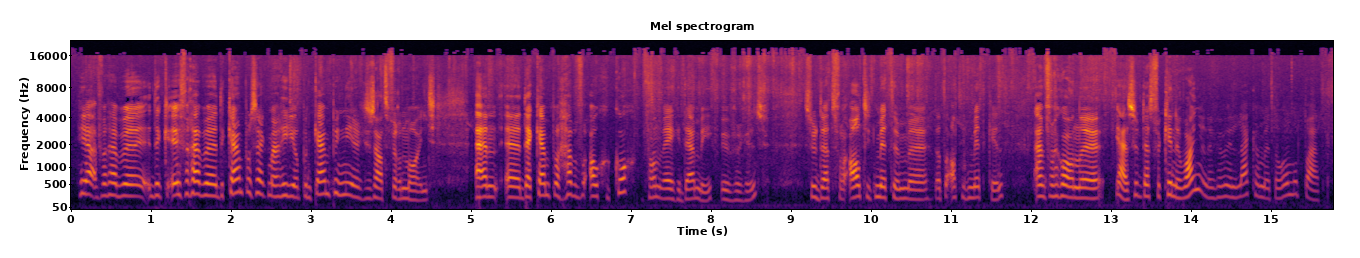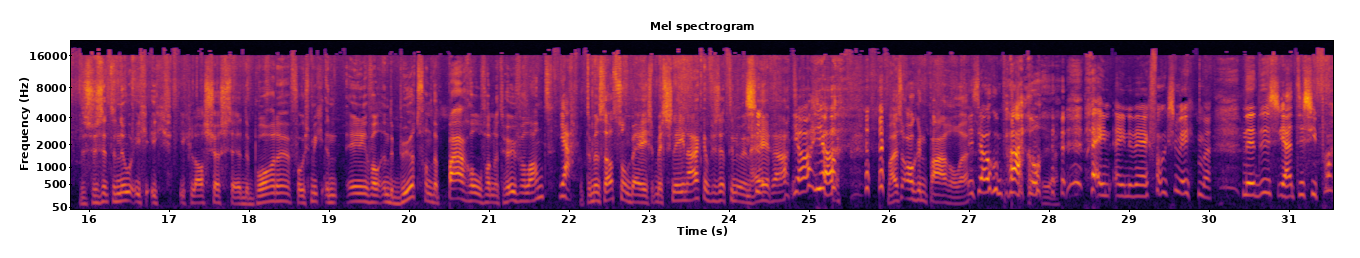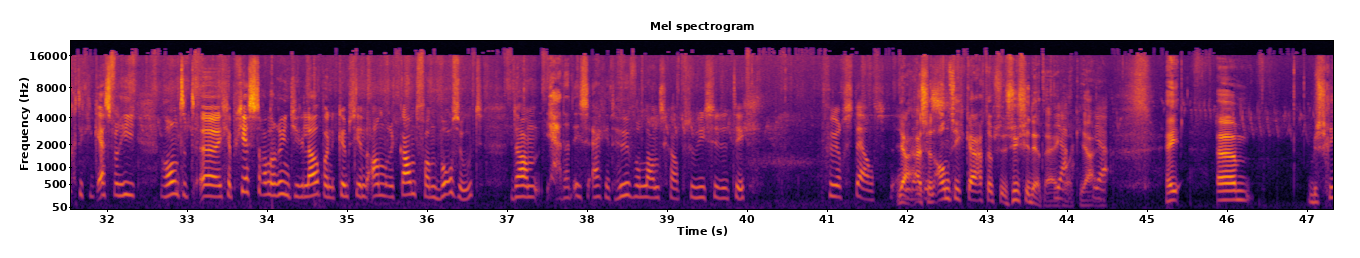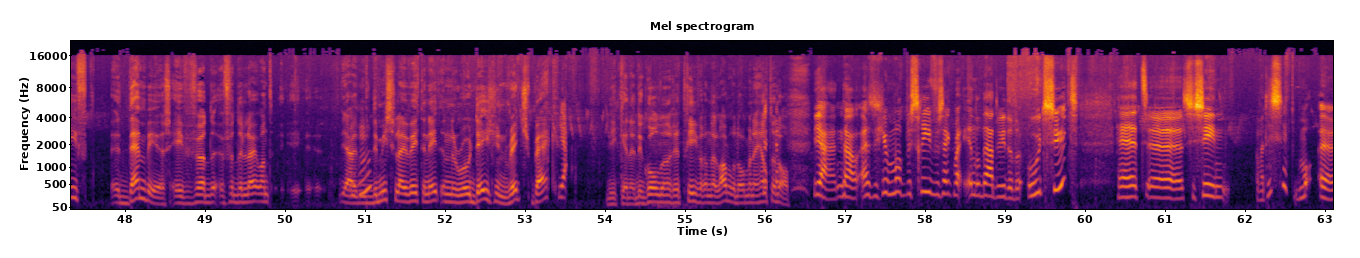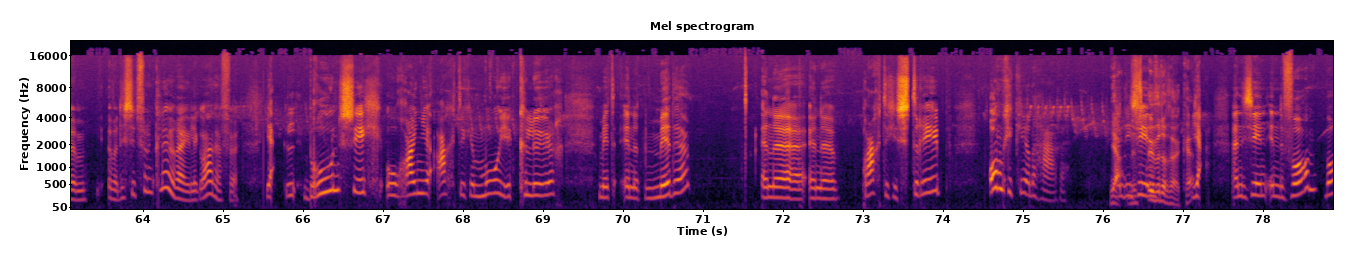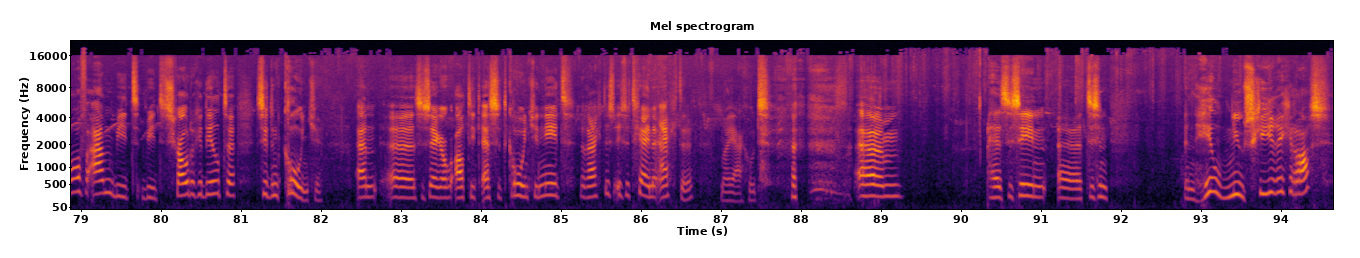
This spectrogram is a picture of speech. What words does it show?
Ja, we hebben, de, we hebben de camper zeg maar, hier op een camping neergezet voor een maand. En eh de camper hebben we ook gekocht vanwege Dembe, overigens. Zodat we altijd met hem, eh, dat er altijd met kind. En we gewoon, eh, ja, zodat we kunnen wandelen. Gewoon lekker met de hondenpad. Dus we zitten nu, ik, ik, ik las juist eh, de borden, volgens mij in, in ieder geval in de buurt van de parel van het Heuvelland. Ja. Tenminste, dat stond bij, bij Sleenaken. We zitten nu in Heiraad. Ja, ja, Maar het is ook een parel, hè? is ook een parel. Ja. Eén ene weg volgens mij. Maar nee, dus, ja, het is hier prachtig. Ik we hier rond het, eh, ik heb gisteren al een rondje gelopen en dan komt hier aan de andere kant van het boshoed. Dan, ja, dat is echt het heuvellandschap zoals je het zich voorstelt. Ja, als je een aanzichtkaart je dit eigenlijk. Ja, ja. Hey, ehm, beschrijf Dembe eens even voor de, voor de lui, want eh, ja, de meeste lui weten niet, een Rhodesian Ridgeback, Mhm. Ja. die kennen de Golden Retriever en de Labrador, maar dan heel het op. Ja, nou, als hem moet beschrijven, zeg maar inderdaad wie er eruit ziet. Het, eh, ze zien, wat is dit? Mo- wat is dit voor een kleur eigenlijk? Wacht even. Ja, broenzig, oranjeachtige, mooie kleur. Met in het midden een, eh, een eh, prachtige streep, omgekeerde haren. Ja, En die dus zien- over de rug, hè? Ja, en die zijn in de vorm, bovenaan, bij het, bij het schoudergedeelte, zit een kroontje. En eh, ze zeggen ook altijd, als het kroontje niet recht is, is het geen echte. Nou ja, goed. Ehm, eh, ze zijn, eh, het is een, een heel nieuwsgierig ras.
